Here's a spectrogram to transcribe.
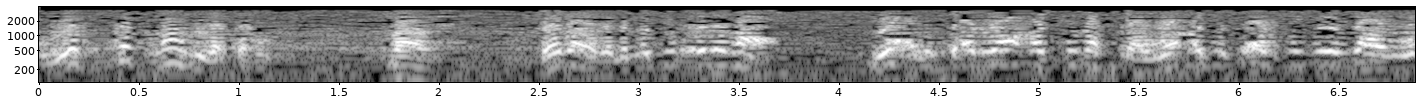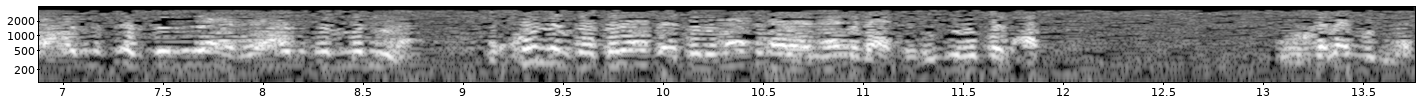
ويسكت منزلته نعم. هذا لما يجي العلماء يعني يسأل واحد في مكة واحد يسأل في جيزان واحد يسأل في الرياض واحد في المدينة. وكلهم ثلاثة كلمات على أن هذا باطل يجي هو الحق. وكلام مجمل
